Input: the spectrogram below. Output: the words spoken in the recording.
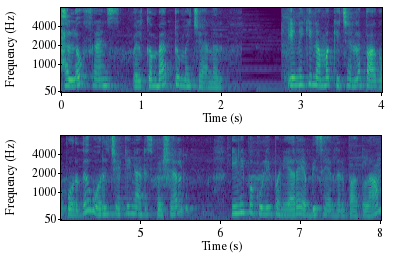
Hello friends welcome back to my channel இன்றைக்கி நம்ம கிச்சனில் பார்க்க போகிறது ஒரு செட்டிநாடு ஸ்பெஷல் இனிப்பு குழி பணியாரம் எப்படி செய்கிறதுன்னு பார்க்கலாம்.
